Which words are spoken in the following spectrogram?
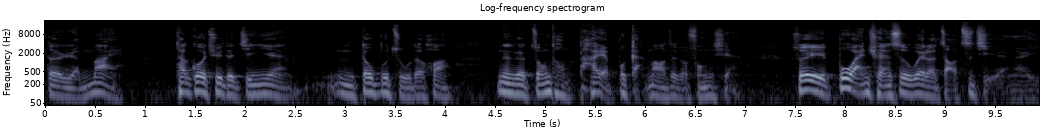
的人脉，他过去的经验，嗯，都不足的话，那个总统他也不敢冒这个风险，所以不完全是为了找自己人而已，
